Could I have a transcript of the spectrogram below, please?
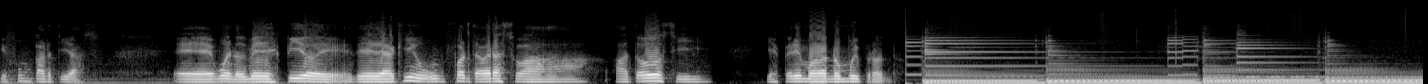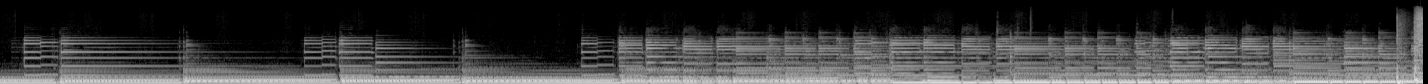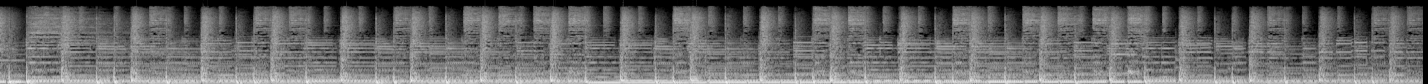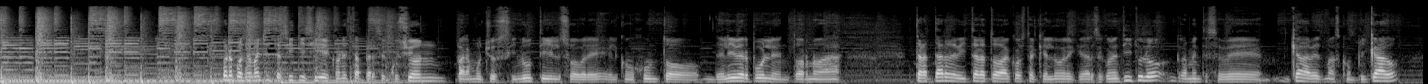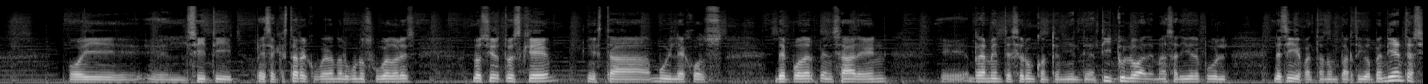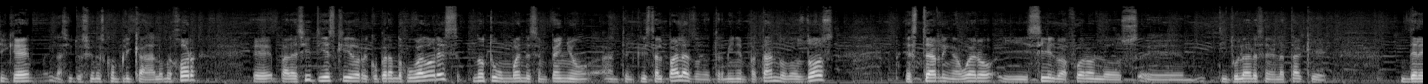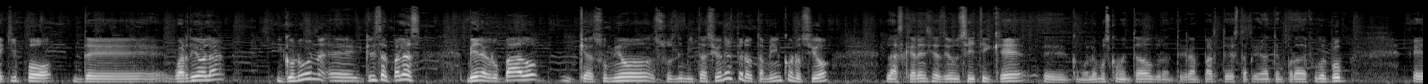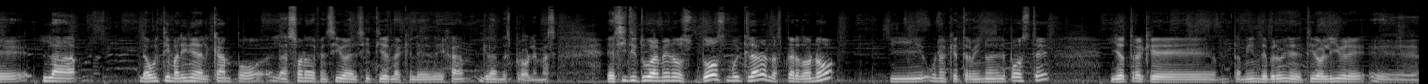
y fue un partidazo. Eh, bueno, me despido de, de, aquí, un fuerte abrazo a, a todos y, y esperemos vernos muy pronto. Bueno, pues el Manchester City sigue con esta persecución, para muchos inútil, sobre el conjunto de Liverpool en torno a tratar de evitar a toda costa que logre quedarse con el título. Realmente se ve cada vez más complicado. Hoy el City, pese a que está recuperando algunos jugadores, lo cierto es que está muy lejos de poder pensar en eh, realmente ser un contendiente al título. Además a Liverpool le sigue faltando un partido pendiente, así que la situación es complicada. A lo mejor eh, para el City es que ha ido recuperando jugadores. No tuvo un buen desempeño ante el Crystal Palace, donde termina empatando 2-2. Sterling, Agüero y Silva fueron los eh, titulares en el ataque del equipo de Guardiola. Y con un eh, Crystal Palace bien agrupado, que asumió sus limitaciones, pero también conoció las carencias de un City que, como lo hemos comentado durante gran parte de esta primera temporada de Fútbol eh, la la última línea del campo, la zona defensiva del City es la que le deja grandes problemas. El City tuvo al menos dos muy claras, las perdonó, y una que terminó en el poste, y otra que también de Bruyne de tiro libre eh,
